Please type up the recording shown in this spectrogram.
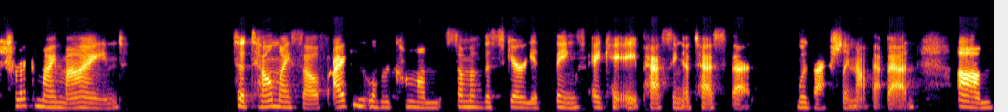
trick my mind to tell myself I can overcome some of the scariest things, aka passing a test that was actually not that bad. Um,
